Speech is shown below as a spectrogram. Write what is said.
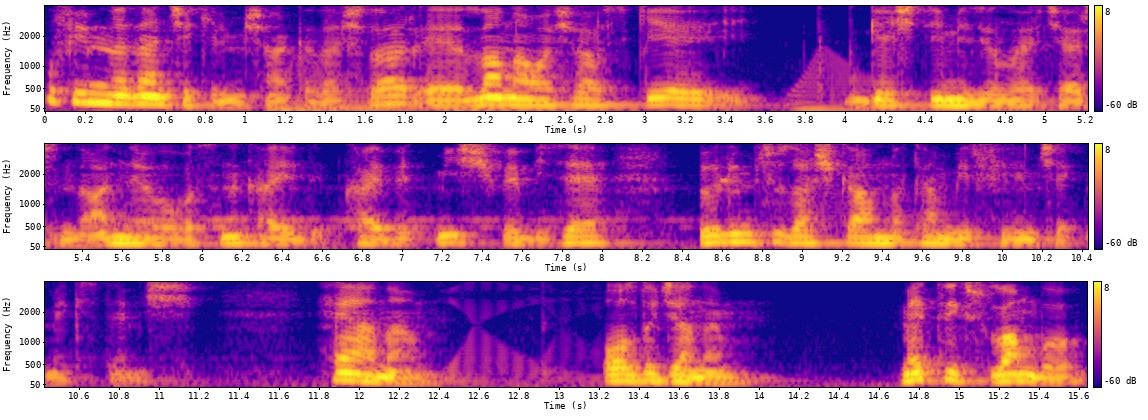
Bu film neden çekilmiş arkadaşlar? E, Lana Wachowski geçtiğimiz yıllar içerisinde anne ve babasını kay- kaybetmiş ve bize ölümsüz aşkı anlatan bir film çekmek istemiş. He anam. Oldu canım. Matrix ulan bu.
